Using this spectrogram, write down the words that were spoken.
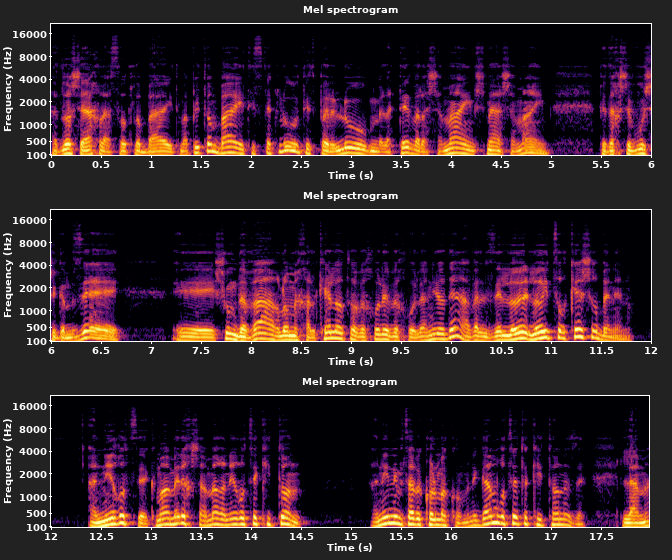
אז לא שייך לעשות לו בית. מה פתאום בית? תסתכלו, תתפללו, מלטב על השמיים, שמי השמיים, ותחשבו שגם זה אה, שום דבר, לא מכלכל אותו וכולי וכולי. אני יודע, אבל זה לא, לא ייצור קשר בינינו. אני רוצה, כמו המלך שאמר, אני רוצה קיטון. אני נמצא בכל מקום, אני גם רוצה את הקיטון הזה. למה?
